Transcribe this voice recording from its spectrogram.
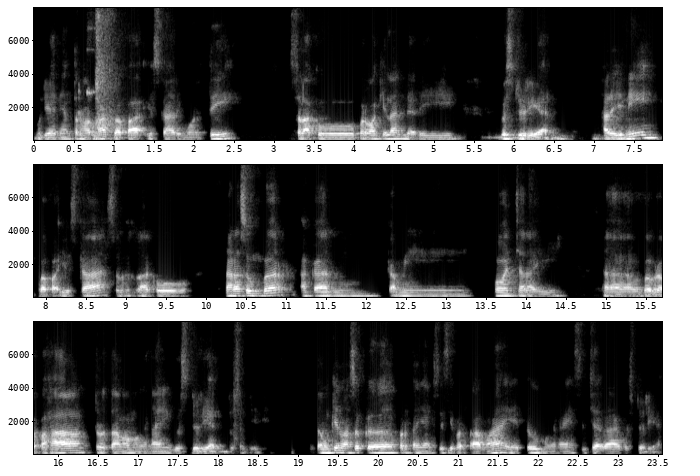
Kemudian yang terhormat Bapak Yuska Harimurti, selaku perwakilan dari Gus Durian. Hari ini Bapak Yuska selaku narasumber akan kami wawancarai uh, beberapa hal, terutama mengenai Gus Durian itu sendiri. Kita mungkin masuk ke pertanyaan sisi pertama, yaitu mengenai sejarah Gus Durian.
